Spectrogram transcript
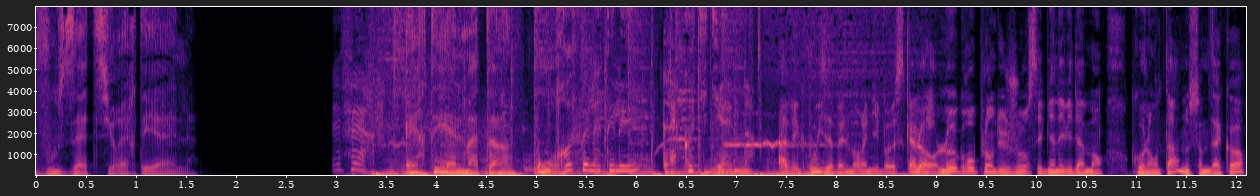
vous êtes sur RTL. FR. RTL Matin. On refait la télé, la quotidienne. Avec vous, Isabelle Morini-Bosque. Alors, le gros plan du jour, c'est bien évidemment Colanta, nous sommes d'accord.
